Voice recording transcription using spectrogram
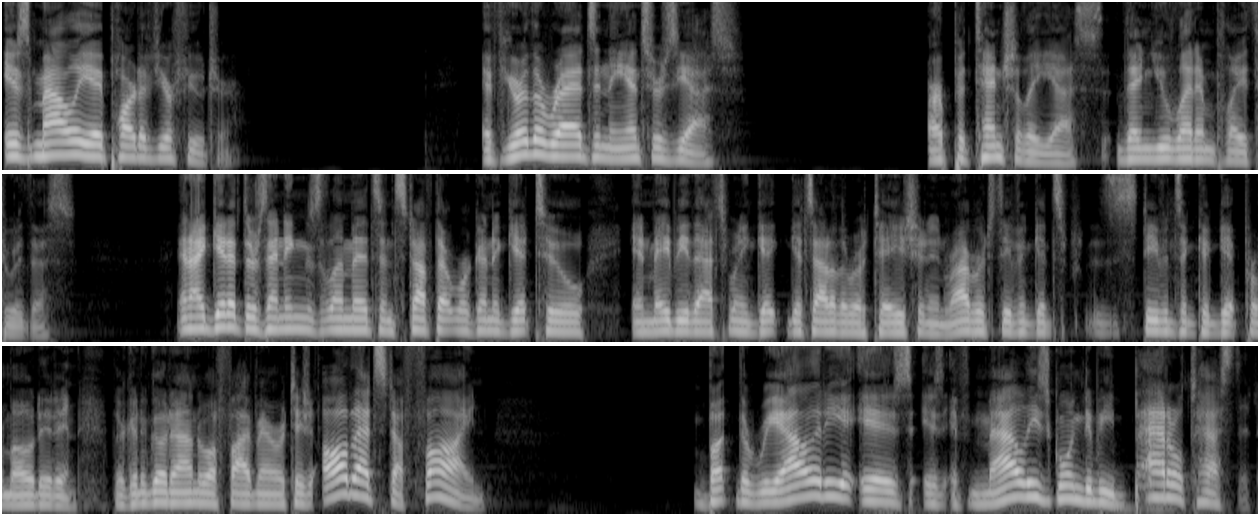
Is Mahle a part of your future? If you're the Reds and the answer is yes, or potentially yes, then you let him play through this. And I get it. There's innings limits and stuff that we're going to get to, and maybe that's when he get, gets out of the rotation, and Robert Steven gets Stephenson could get promoted, and they're going to go down to a five man rotation. All that stuff, fine. But the reality is, is if Mahle's going to be battle tested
